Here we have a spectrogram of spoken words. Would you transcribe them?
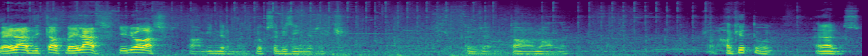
Beyler dikkat beyler. Geliyorlar. Tamam indirin bunu. Yoksa bizi indirecek. Güzel. Tamam aldı. Yani hak etti bunu. Helal olsun.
